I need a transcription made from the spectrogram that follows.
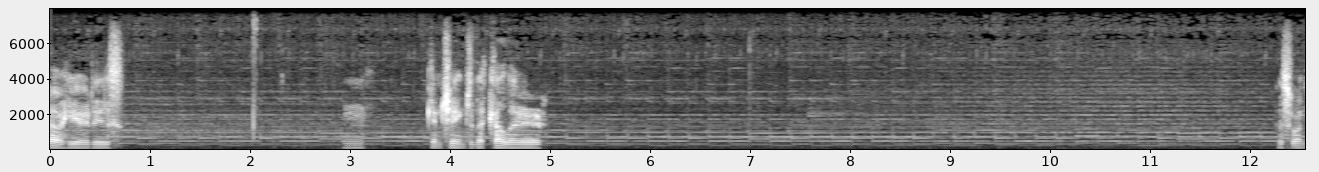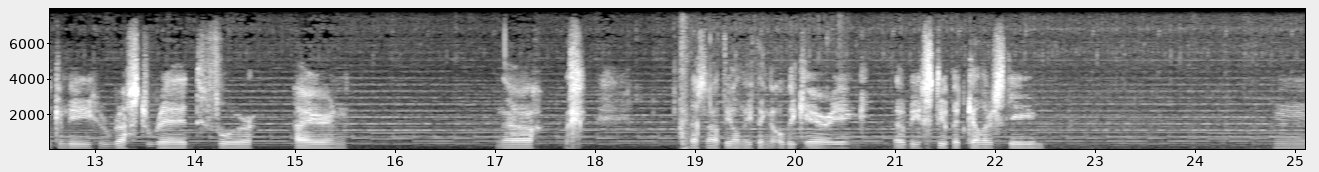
Oh, here it is. Hmm. Can change the color. This one can be rust red for iron. No. That's not the only thing it will be carrying. That would be a stupid color scheme. Hmm.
